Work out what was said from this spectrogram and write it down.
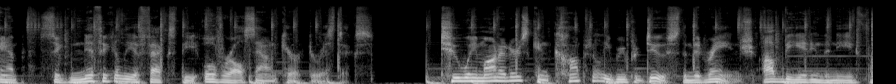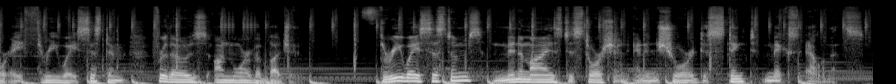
amp significantly affects the overall sound characteristics. Two-way monitors can competently reproduce the mid-range, obviating the need for a three-way system for those on more of a budget. Three-way systems minimize distortion and ensure distinct mix elements.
